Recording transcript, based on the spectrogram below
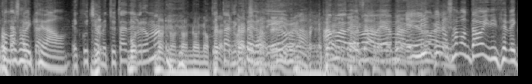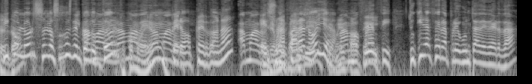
¿Cómo os habéis quedado? Escúchame, ¿tú estás de broma? No, no, no, no, ¿Tú espérate, estás de espérate, cachondeo? espérate, no, espérate, Vamos a ver, vamos a ver, vamos a ver. El lío que nos ha montado y dice, ¿de qué Perdón. color son los ojos del conductor? vamos a ver, ¿Cómo vamos a ver. Pero, perdona, Vamos a ver. es una paranoia. Vamos. Francis. ¿Tú quieres hacer la pregunta de verdad?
